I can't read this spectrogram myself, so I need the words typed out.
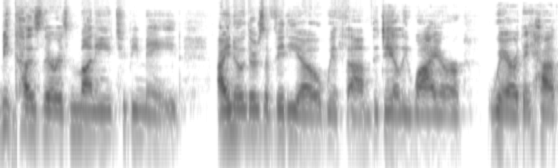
because there is money to be made. I know there's a video with um, the Daily Wire where they have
